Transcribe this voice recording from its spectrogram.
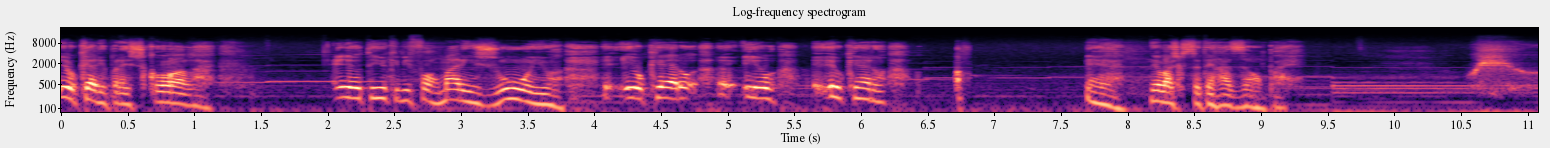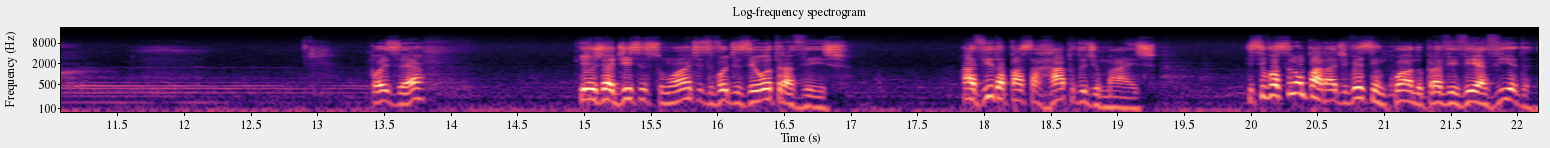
Eu quero ir para a escola. Eu tenho que me formar em junho. Eu quero. Eu. Eu quero. É, eu acho que você tem razão, pai. Pois é. Eu já disse isso antes e vou dizer outra vez. A vida passa rápido demais. E se você não parar de vez em quando para viver a vida,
